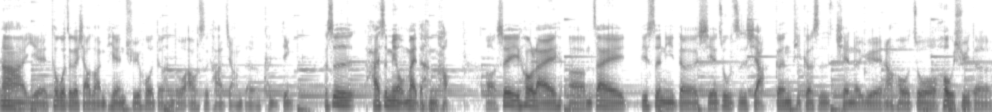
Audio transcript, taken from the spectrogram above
那也透过这个小短片去获得很多奥斯卡奖的肯定，可是还是没有卖得很好，哦，所以后来呃在迪士尼的协助之下，跟皮克斯签了约，然后做后续的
